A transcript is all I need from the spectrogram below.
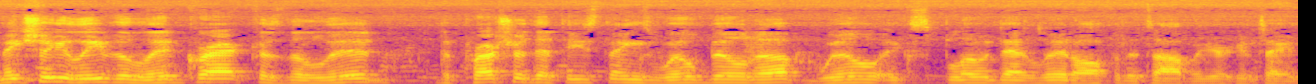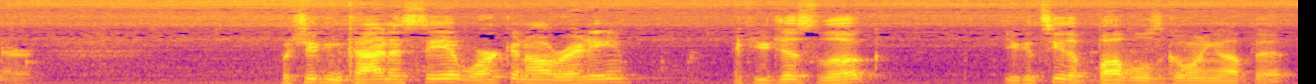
Make sure you leave the lid cracked because the lid, the pressure that these things will build up will explode that lid off of the top of your container. But you can kind of see it working already. If you just look, you can see the bubbles going up it.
